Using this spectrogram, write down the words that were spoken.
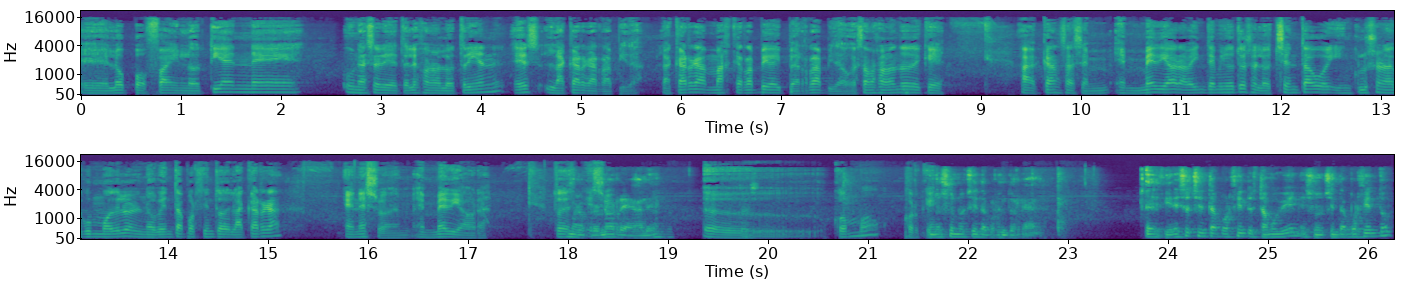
el Oppo Fine lo tiene, una serie de teléfonos lo tienen, es la carga rápida. La carga más que rápida, hiper rápida. Estamos hablando de que alcanzas en, en media hora, 20 minutos, el 80 o incluso en algún modelo el 90% de la carga en eso, en, en media hora. Entonces, Bueno, pero eso- no es real, ¿eh? eh, ¿Cómo? ¿Por qué? No es un 80% real. Es decir, ese 80% está muy bien, es un 80%,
